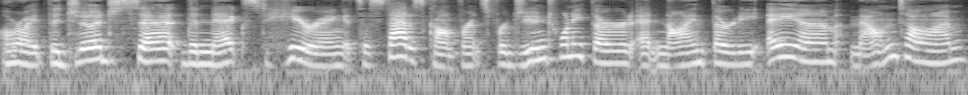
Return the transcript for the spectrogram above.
All right, the judge set the next hearing. It's a status conference for June 23rd at 9:30 a.m. Mountain Time.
